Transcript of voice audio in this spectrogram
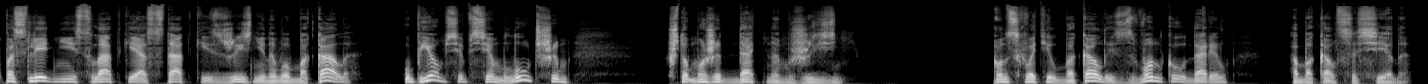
последние сладкие остатки из жизненного бокала, упьемся всем лучшим, что может дать нам жизнь. Он схватил бокал и звонко ударил о бокал соседа.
